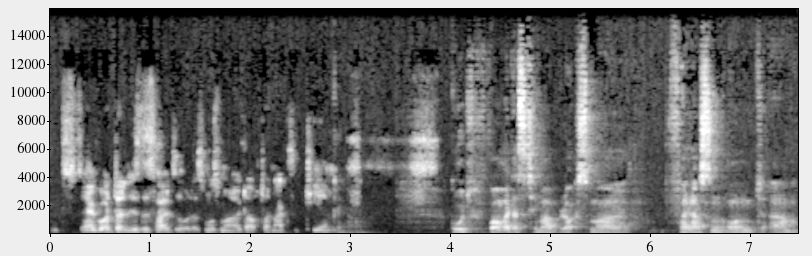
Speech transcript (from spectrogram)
Und, Gott, dann ist es halt so. Das muss man halt auch dann akzeptieren. Genau. Gut, wollen wir das Thema Blogs mal verlassen und ähm,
